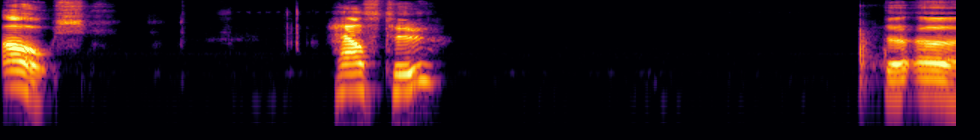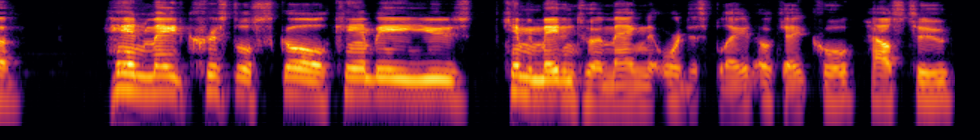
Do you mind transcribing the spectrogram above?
Oh, House 2. The uh, handmade crystal skull can be used can be made into a magnet or displayed. Okay, cool. House 2.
